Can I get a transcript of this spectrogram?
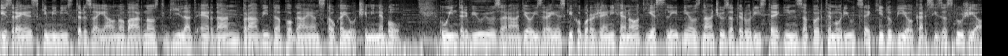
Izraelski minister za javno varnost Gilad Erdan pravi, da pogajanj stavkajočimi ne bo. V intervjuju za radio izraelskih oboroženih enot je slednje označil za teroriste in zaprte morilce, ki dobijo, kar si zaslužijo.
